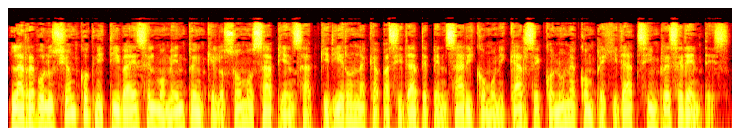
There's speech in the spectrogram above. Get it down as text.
La revolución cognitiva es el momento en que los Homo sapiens adquirieron la capacidad de pensar y comunicarse con una complejidad sin precedentes.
